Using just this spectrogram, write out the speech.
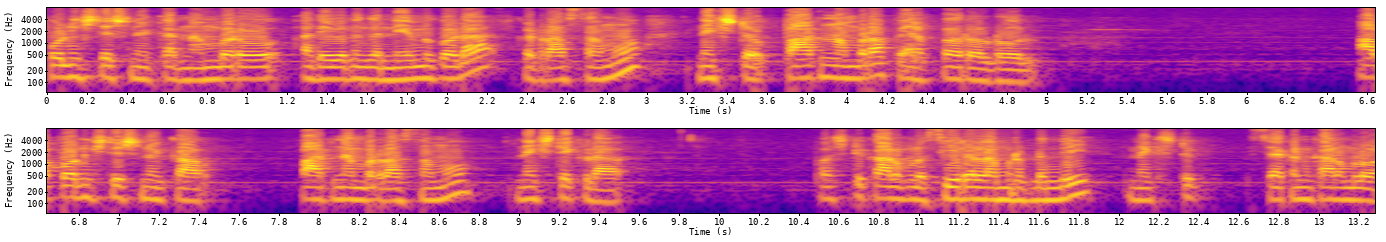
polling station యొక్క నెంబరు అదేవిధంగా నేమ్ కూడా ఇక్కడ రాస్తాము. Next part number of electoral roll ఆ పోలింగ్ స్టేషన్ యొక్క పార్ట్ నెంబర్ రాస్తాము. నెక్స్ట్ ఇక్కడ ఫస్ట్ కాలంలో సీరియల్ నెంబర్ ఉంటుంది. నెక్స్ట్ సెకండ్ కాలంలో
